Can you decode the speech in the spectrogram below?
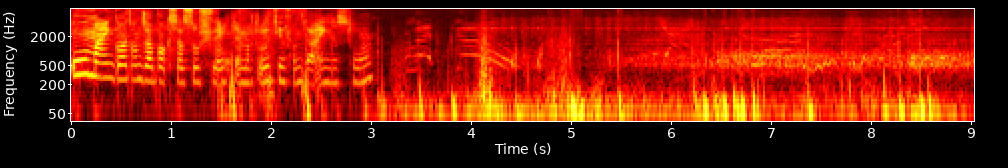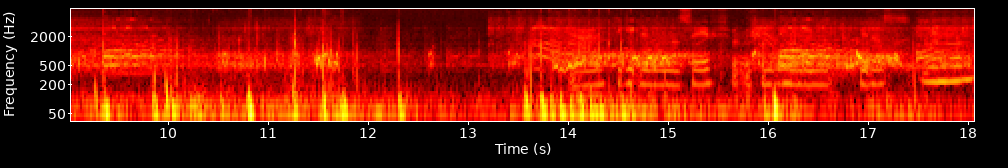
Oh mein Gott, unser Boxer ist so schlecht. Er macht Ulti auf unser eigenes Tor. Safe. Ich würde mich schon wundern, wenn wir das würden.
